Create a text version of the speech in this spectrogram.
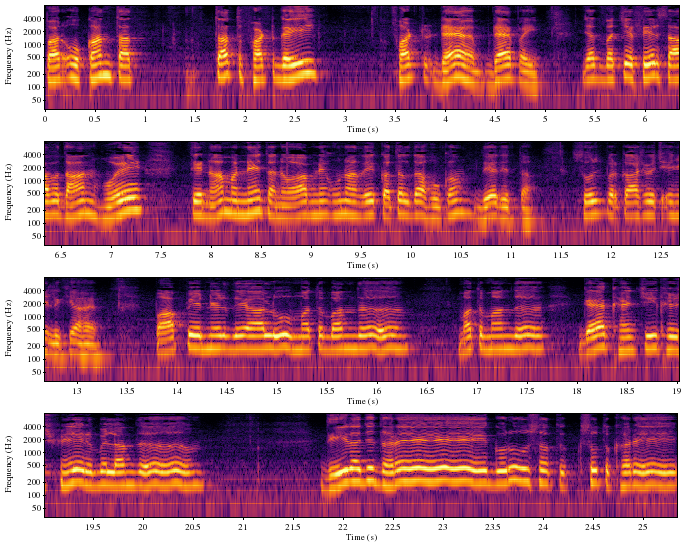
ਪਰ ਉਹ ਕੰਨ ਤਤ ਤਤ ਫਟ ਗਈ, ਫਟ ਡੈ ਡੈ ਪਈ। ਜਦ ਬੱਚੇ ਫਿਰ ਸਾਵਧਾਨ ਹੋਏ ਤੇ ਨਾ ਮੰਨੇ ਤਾਂ ਨਵਾਬ ਨੇ ਉਹਨਾਂ ਦੇ ਕਤਲ ਦਾ ਹੁਕਮ ਦੇ ਦਿੱਤਾ। ਸੂਰਜ ਪ੍ਰਕਾਸ਼ ਵਿੱਚ ਇੰਜ ਲਿਖਿਆ ਹੈ, ਪਾਪੇ ਨਿਰਦਿਆਲੂ ਮਤ ਬੰਦ, ਮਤ ਮੰਦ ਗੈ ਖੈਂਚੀ ਖਿਸ਼ਫੇਰ ਬਿਲੰਦ। ਧੀਰਜ ਧਰੇ, ਗੁਰੂ ਸਤ, ਸੁਤ ਖਰੇ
